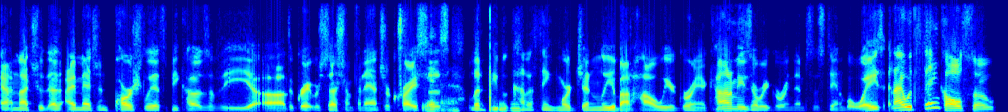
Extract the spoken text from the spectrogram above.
I'm not sure. That, I imagine partially it's because of the uh, the Great Recession, financial crisis, yeah. led people mm-hmm. kind of think more generally about how we are growing economies. Are we growing them sustainable ways? And I would think also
